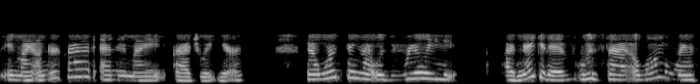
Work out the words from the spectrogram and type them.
in my undergrad and in my graduate year. Now, one thing that was really a negative was that along with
